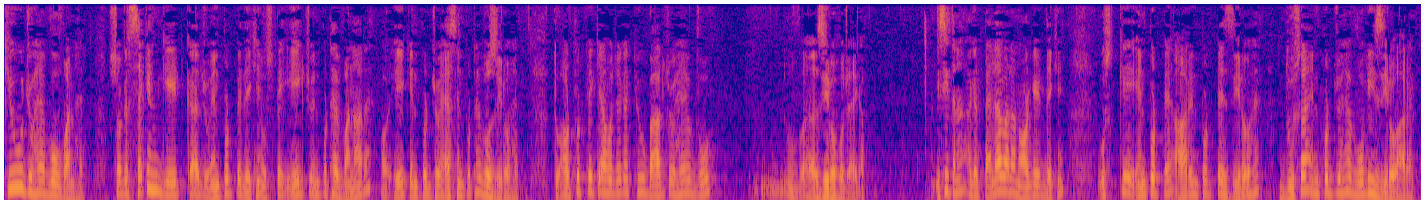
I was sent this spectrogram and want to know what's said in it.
کیو جو ہے وہ ون ہے سو اگر سیکنڈ گیٹ کا جو ان پٹ پہ دیکھیں اس پہ ایک جو ان پٹ ہے ون آ رہا ہے اور ایک ان پٹ جو ایس ان پٹ ہے وہ زیرو ہے تو آؤٹ پٹ پہ کیا ہو جائے گا کیو بار جو ہے وہ زیرو ہو جائے گا اسی طرح اگر پہلا والا نار گیٹ دیکھیں اس کے ان پٹ پہ آر ان پٹ پہ زیرو ہے دوسرا ان پٹ جو ہے وہ بھی زیرو آ رہا ہے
